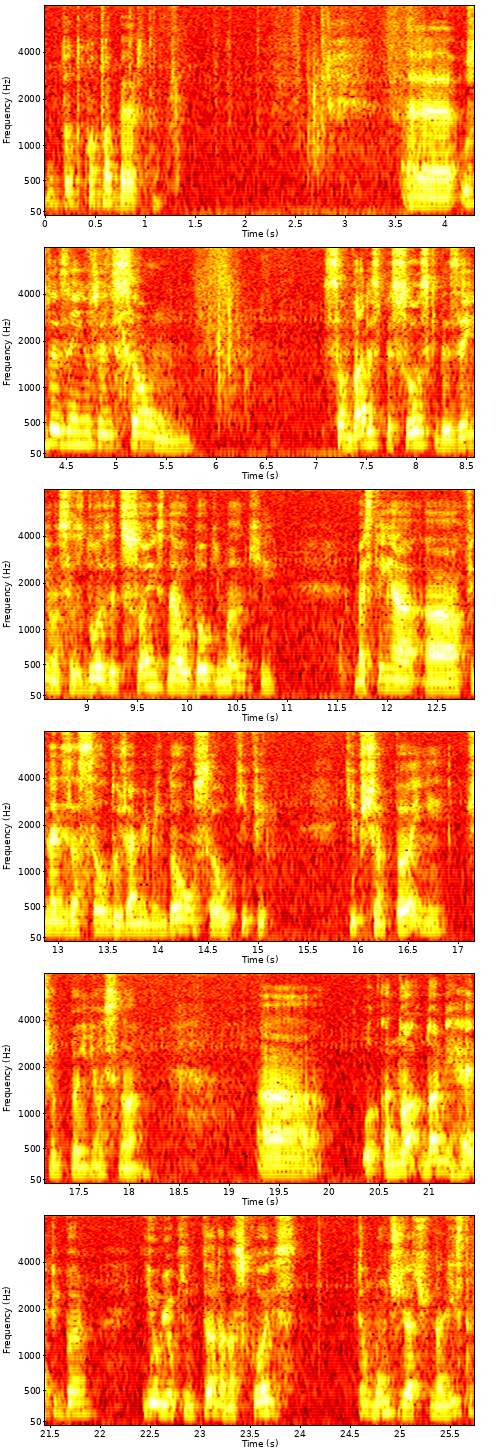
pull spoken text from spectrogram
um tanto quanto aberta. É, os desenhos eles são são várias pessoas que desenham essas duas edições, né? O Doug Monkey, mas tem a, a finalização do Jaime Mendonça, o Keith, Keith Champagne, Champagne, olha esse nome, a, a Norm Hepburn e o Will Quintana nas cores, tem um monte de arte finalista,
